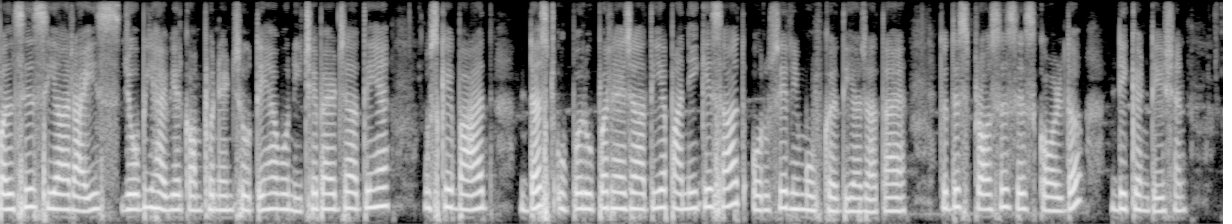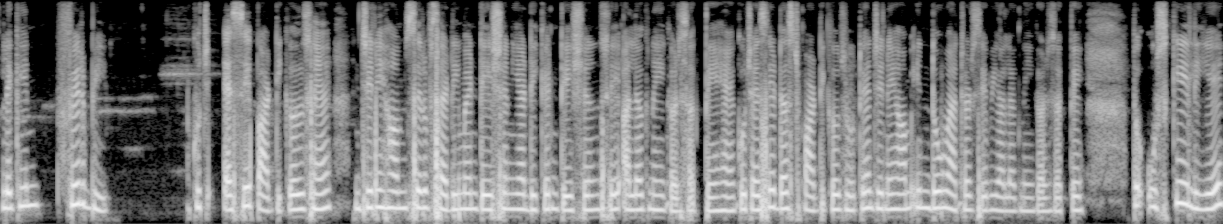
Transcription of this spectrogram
पल्सेस या राइस जो भी हैवियर कंपोनेंट्स होते हैं, वो नीचे बैठ जाते हैं। उसके बाद डस्ट ऊपर ऊपर रह जाती है पानी के साथ और उसे रिमूव कर दिया जाता है। तो this process is called the decantation लेकिन फिर भी कुछ ऐसे पार्टिकल्स हैं, जिन्हें हम सिर्फ़ सेडिमेंटेशन या डिकेंटेशन से अलग नहीं कर सकते हैं। कुछ ऐसे डस्ट पार्टिकल्स होते हैं, जिन्हें हम इन दो मेथड से भी अलग नहीं कर सकते। तो उसके लिए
